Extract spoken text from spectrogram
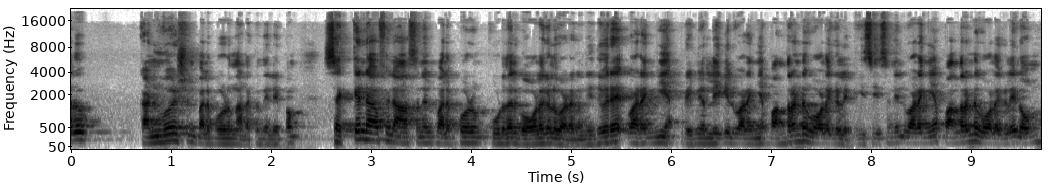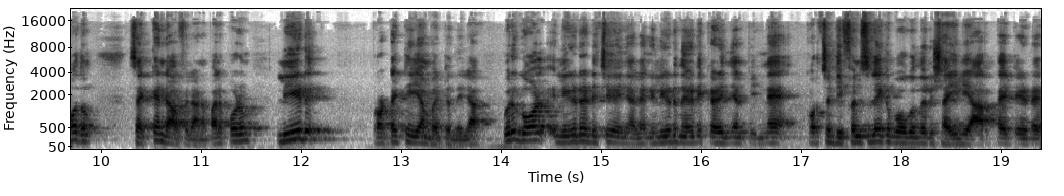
ഒരു കൺവേർഷൻ പലപ്പോഴും നടക്കുന്നില്ല. ഇപ്പം സെക്കൻഡ് ഹാഫിൽ ആസനൽ പലപ്പോഴും കൂടുതൽ ഗോളുകൾ വഴങ്ങുന്നു. ഇതുവരെ വഴങ്ങിയ പ്രീമിയർ ലീഗിൽ വഴങ്ങിയ പന്ത്രണ്ട് ഗോളുകളിൽ ഈ സീസണിൽ വഴങ്ങിയ പന്ത്രണ്ട് ഗോളുകളിൽ ഒമ്പതും സെക്കൻഡ് ഹാഫിലാണ് പലപ്പോഴും ലീഡ് പ്രൊട്ടക്ട് ചെയ്യാൻ പറ്റുന്നില്ല. ഒരു ഗോൾ ലീഡ് അടിച്ചു കഴിഞ്ഞാൽ അല്ലെങ്കിൽ ലീഡ് നേടിക്കഴിഞ്ഞാൽ പിന്നെ കുറച്ച് ഡിഫൻസിലേക്ക് പോകുന്ന ഒരു ശൈലി ആർട്ടേറ്റയുടെ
